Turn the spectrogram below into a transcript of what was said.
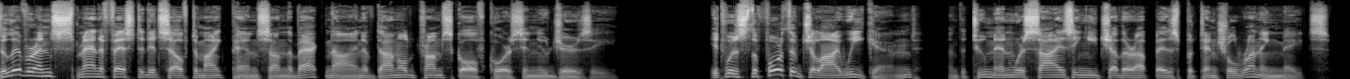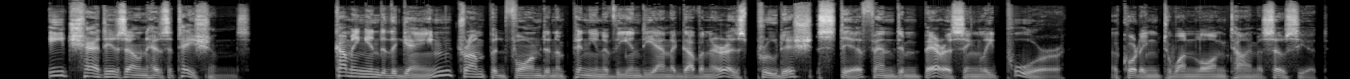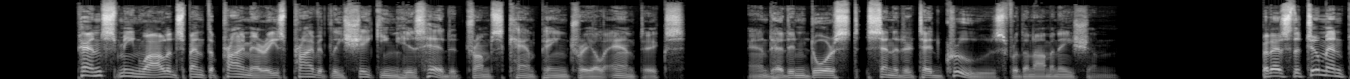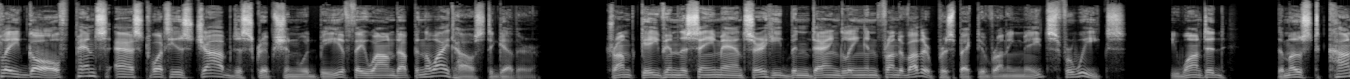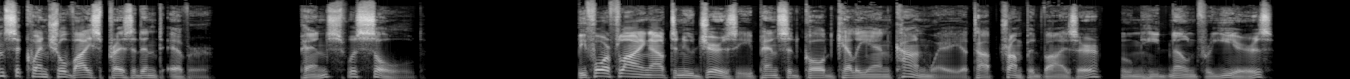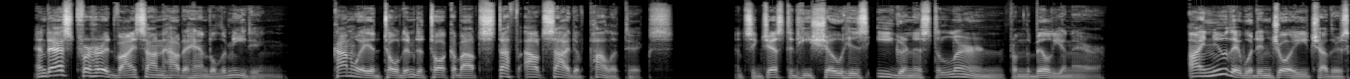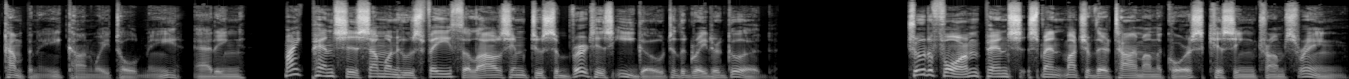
Deliverance manifested itself to Mike Pence on the back nine of Donald Trump's golf course in New Jersey. It was the 4th of July weekend, and the two men were sizing each other up as potential running mates. Each had his own hesitations. Coming into the game, Trump had formed an opinion of the Indiana governor as prudish, stiff, and embarrassingly poor, according to one longtime associate. Pence, meanwhile, had spent the primaries privately shaking his head at Trump's campaign trail antics and had endorsed Senator Ted Cruz for the nomination. But as the two men played golf, Pence asked what his job description would be if they wound up in the White House together. Trump gave him the same answer he'd been dangling in front of other prospective running mates for weeks. He wanted the most consequential vice president ever. Pence was sold. Before flying out to New Jersey, Pence had called Kellyanne Conway, a top Trump advisor, whom he'd known for years, and asked for her advice on how to handle the meeting. Conway had told him to talk about stuff outside of politics and suggested he show his eagerness to learn from the billionaire. I knew they would enjoy each other's company, Conway told me, adding, Mike Pence is someone whose faith allows him to subvert his ego to the greater good. True to form, Pence spent much of their time on the course kissing Trump's ring.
